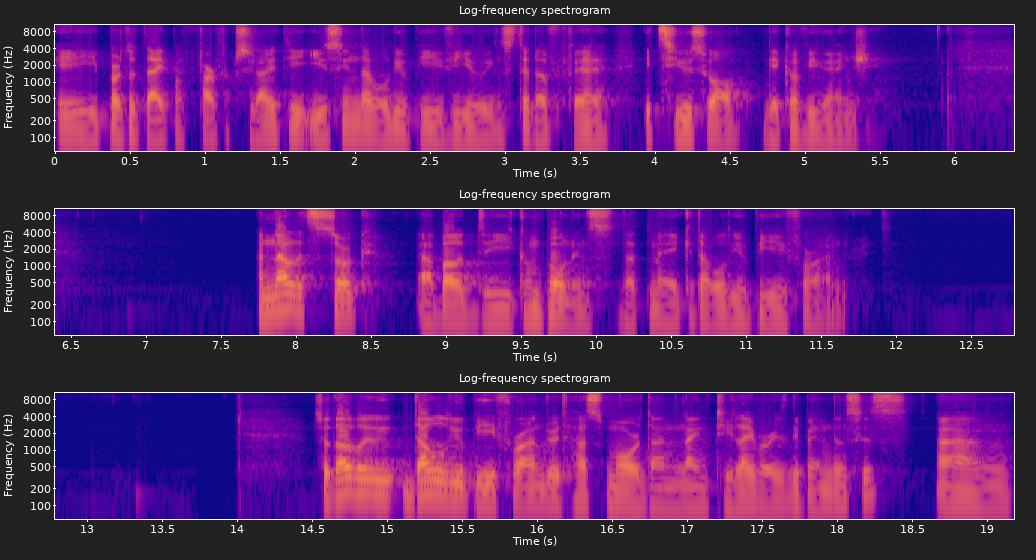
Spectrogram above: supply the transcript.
a prototype of Firefox Reality using WPE View instead of uh, its usual Gecko View engine. And now let's talk about the components that make WPE for Android. So WPE for Android has more than 90 library dependencies, and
